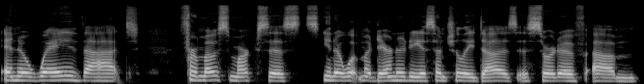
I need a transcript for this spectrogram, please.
in a way that, for most Marxists, you know, what modernity essentially does is sort of um,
